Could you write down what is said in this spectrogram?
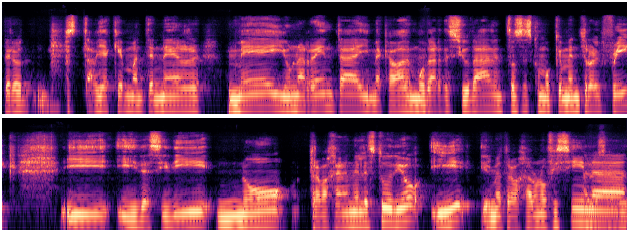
pero pues, había que mantenerme y una renta y me acababa de mudar de ciudad. Entonces como que me entró el freak y, decidí no trabajar en el estudio y irme a trabajar en una oficina,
